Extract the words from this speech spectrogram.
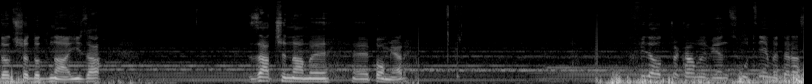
dotrze do dna i za... zaczynamy e, pomiar. Chwilę odczekamy, więc utniemy teraz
